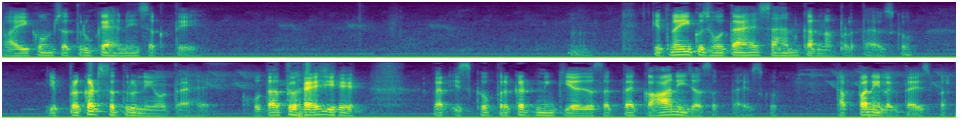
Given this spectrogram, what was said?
भाई को हम शत्रु कह नहीं सकते। हम्म, कितना ही कुछ होता है सहन करना पड़ता है उसको। ये प्रकट शत्रु नहीं होता है। होता तो है ये पर इसको प्रकट नहीं किया जा सकता है कहा नहीं जा सकता है इसको। ठप्पा नहीं लगता इस पर।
